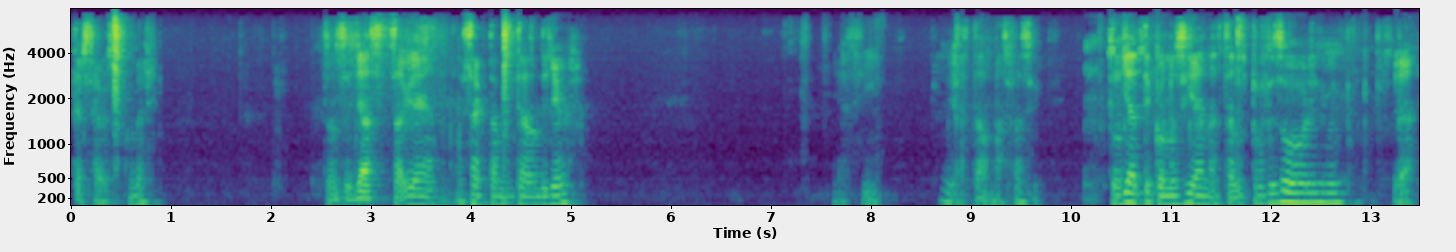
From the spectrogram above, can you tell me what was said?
tercero de secundaria. Entonces ya sabía exactamente a dónde llegar. Y así, pues, ya estaba más fácil. Entonces, ya te conocían hasta los profesores, güey, pues ya.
